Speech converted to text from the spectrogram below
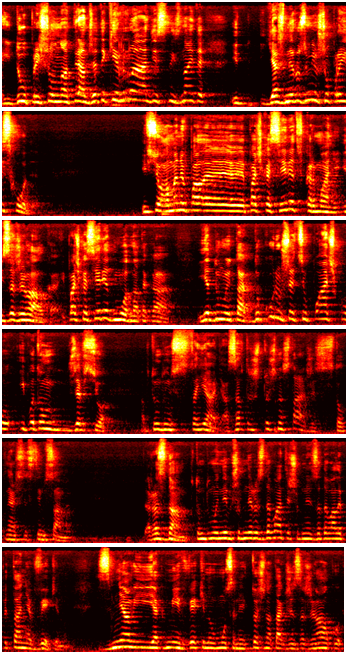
Йду, прийшов на отряд, вже такий радісний, знаєте, і я ж не розумів, що відбувається. І все, а в мене е, пачка сигарет в кармані і зажигалка. І пачка сигарет модна така. І я думаю, так, докурю ще цю пачку і потім вже все. А потім думаю, стоять, а завтра ж точно так же столкнешся з тим самим. Роздам. Потім думаю, щоб не роздавати, щоб не задавали питання, викину. Змняв її, як міг, викинув мусорник, точно так же зажигалку.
